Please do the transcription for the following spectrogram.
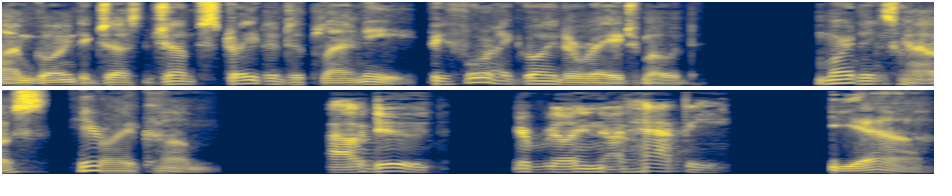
I'm going to just jump straight into plan E before I go into rage mode. Martin's house, here I come. Oh dude, you're really not happy. Yeah.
